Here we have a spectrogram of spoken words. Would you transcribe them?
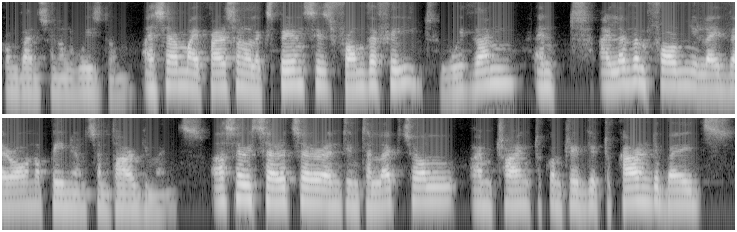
conventional wisdom. I share my personal experiences from the field with them, and I let them formulate their own opinions and arguments. As a researcher and intellectual, I'm trying to contribute to current debates,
